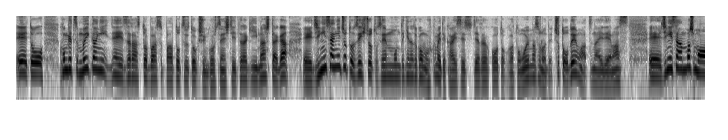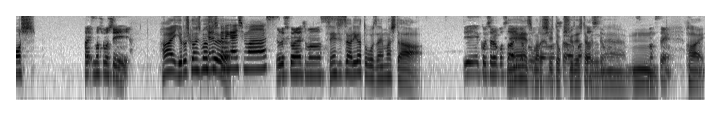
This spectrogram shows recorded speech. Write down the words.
えー、と今月6日に、えーザラストバースパート2特集にご出演していただきましたが、えージニさんにちょっとぜひちょっと専門的なところも含めて解説していただこうとかと思いますのでちょっとお電話つないでます、えージニさんもしもし。はい、もしもし。はいよろしくお願いします。よろしくお願いします。よ。ろしくお願いします。先日ありがとうございましたえー、こちらこそありがとうございました。ねえ素晴らしい特集でしたけどねすみません。はい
